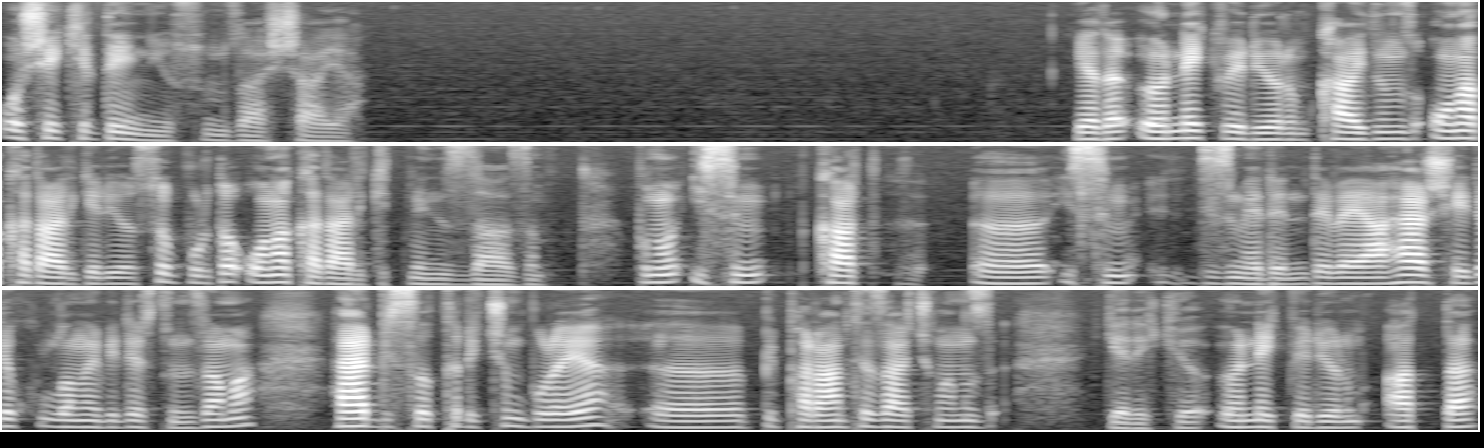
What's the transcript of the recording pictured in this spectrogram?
O şekilde iniyorsunuz aşağıya. Ya da örnek veriyorum kaydınız 10'a kadar geliyorsa burada 10'a kadar gitmeniz lazım. Bunu isim kart e, isim dizmelerinde veya her şeyde kullanabilirsiniz ama her bir satır için buraya e, bir parantez açmanız gerekiyor. Örnek veriyorum adda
